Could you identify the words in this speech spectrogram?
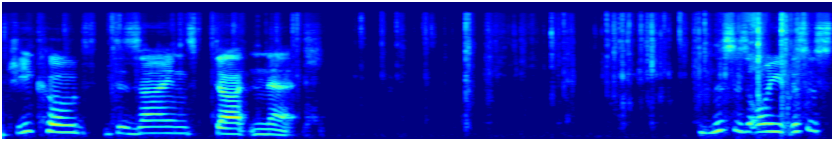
gcodesdesigns.net. This is all you this is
